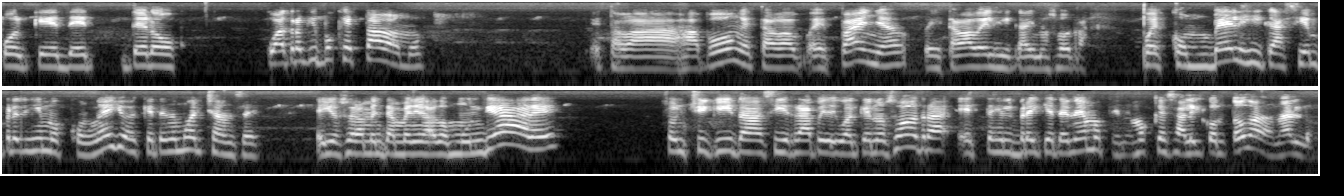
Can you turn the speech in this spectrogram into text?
porque de, de los cuatro equipos que estábamos, estaba Japón, estaba España, estaba Bélgica y nosotras. Pues con Bélgica siempre dijimos, con ellos es que tenemos el chance. Ellos solamente han venido a dos mundiales, son chiquitas así rápido igual que nosotras. Este es el break que tenemos, tenemos que salir con todo a ganarlo.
